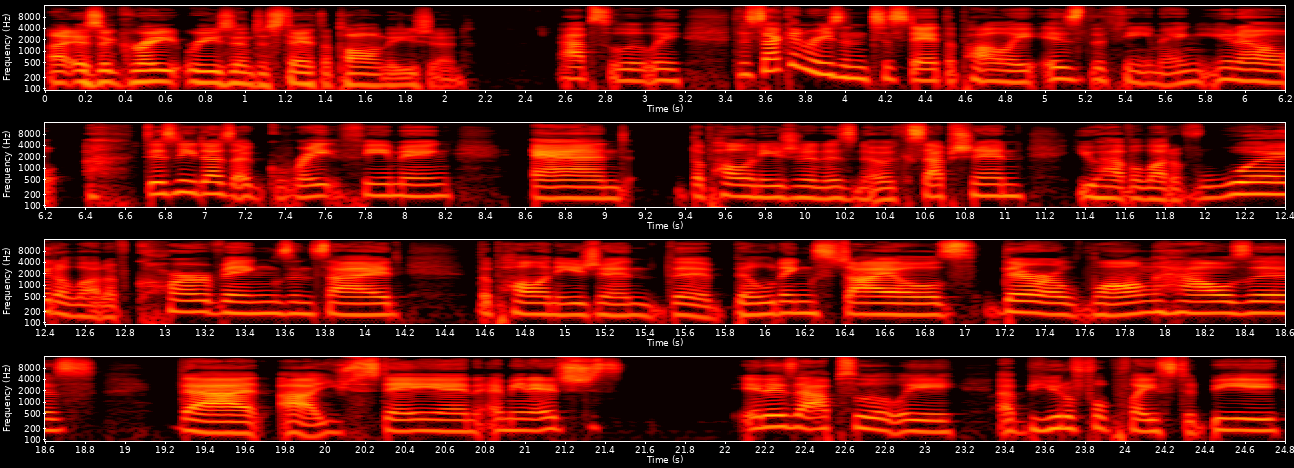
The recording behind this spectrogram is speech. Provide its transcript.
uh, is a great reason to stay at the Polynesian. Absolutely. The second reason to stay at the Poly is the theming. You know, Disney does a great theming and the Polynesian is no exception. You have a lot of wood, a lot of carvings inside the Polynesian, the building styles. There are long houses that uh, you stay in. I mean, it's just it is absolutely a beautiful place to be.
